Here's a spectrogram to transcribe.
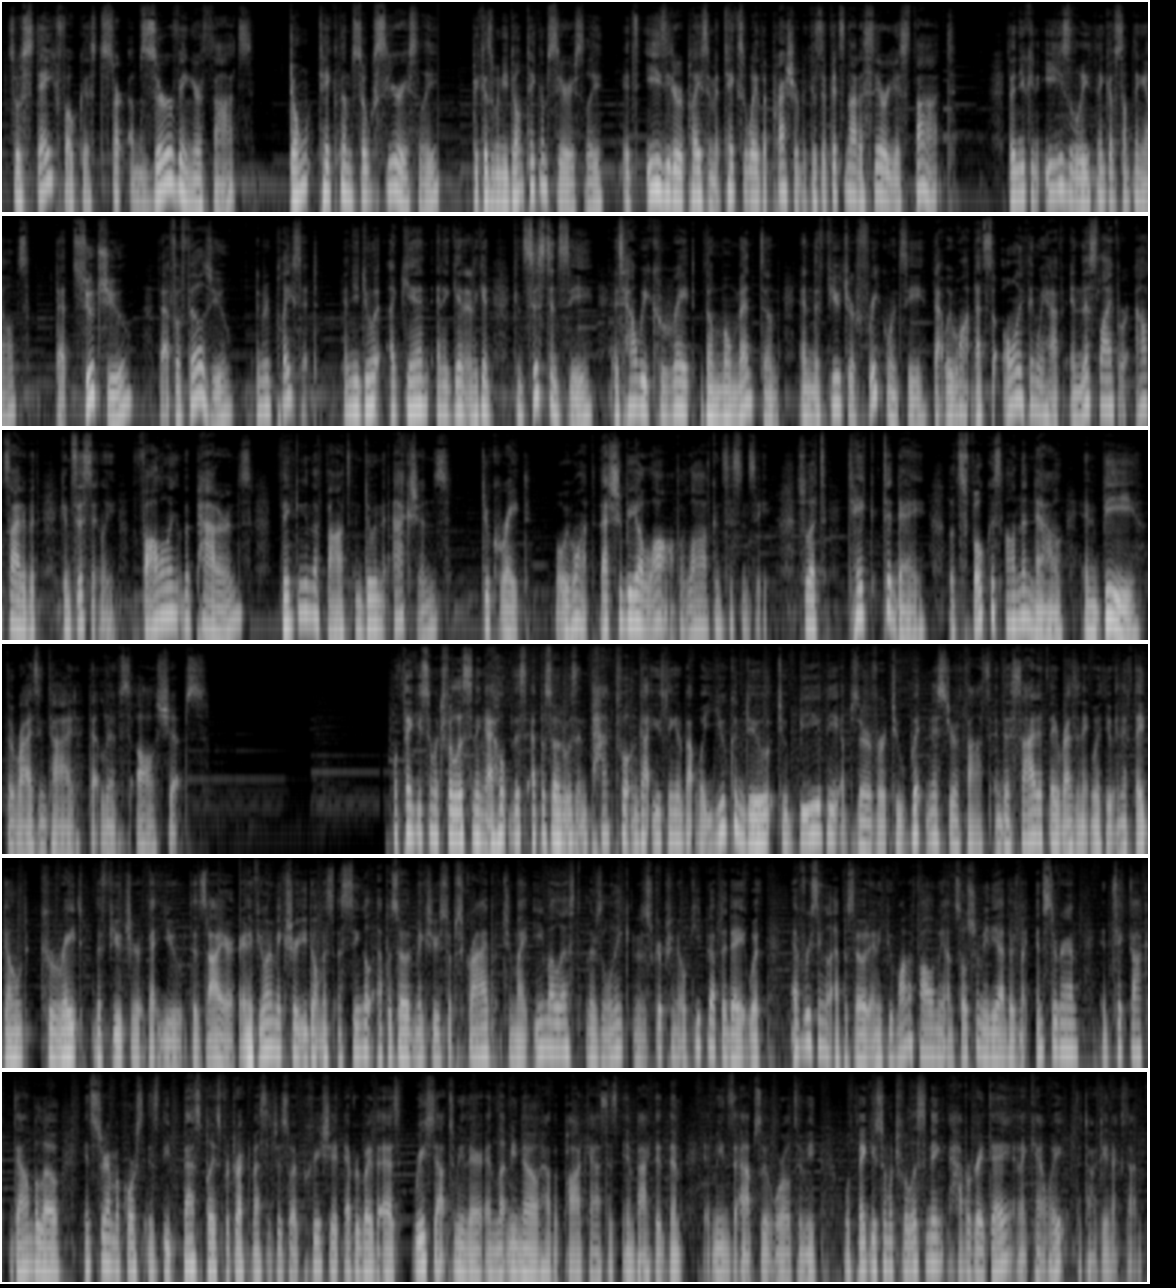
So stay focused, start observing your thoughts. Don't take them so seriously because when you don't take them seriously, it's easy to replace them. It takes away the pressure because if it's not a serious thought, then you can easily think of something else that suits you, that fulfills you, and replace it. And you do it again and again and again. Consistency is how we create the momentum and the future frequency that we want. That's the only thing we have in this life or outside of it consistently. Following the patterns, thinking the thoughts, and doing the actions to create what we want. That should be a law, the law of consistency. So let's take today, let's focus on the now, and be the rising tide that lifts all ships. Well, thank you so much for listening. I hope this episode was impactful and got you thinking about what you can do to be the observer, to witness your thoughts and decide if they resonate with you. And if they don't, create the future that you desire. And if you want to make sure you don't miss a single episode, make sure you subscribe to my email list. There's a link in the description. It will keep you up to date with every single episode. And if you want to follow me on social media, there's my Instagram and TikTok down below. Instagram, of course, is the best place for direct messages. So I appreciate everybody that has reached out to me there and let me know how the podcast has impacted them. It means the absolute world to me. Well, thank you so much for listening. Have a great day, and I can't wait to talk to you next time.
